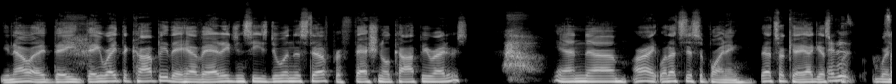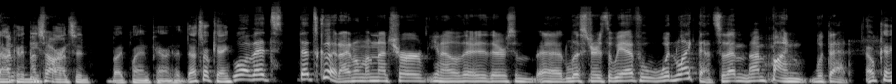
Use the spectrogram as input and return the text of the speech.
you know uh, they they write the copy. They have ad agencies doing this stuff, professional copywriters. And um, all right, well, that's disappointing. That's okay. I guess is- we're so not going to be sponsored by Planned Parenthood. That's okay. Well, that's that's good. I don't. I'm not sure. You know, there there's some uh, listeners that we have who wouldn't like that, so that, I'm fine with that. Okay.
